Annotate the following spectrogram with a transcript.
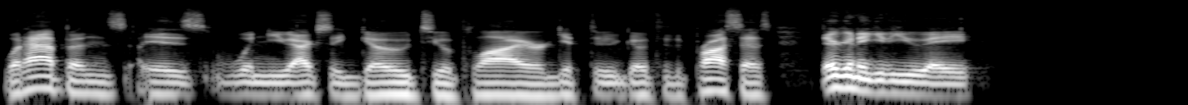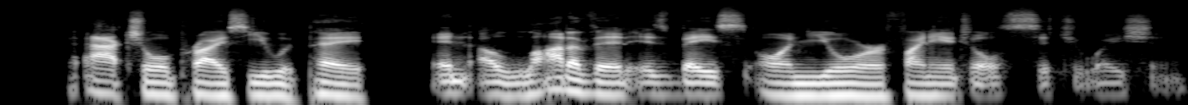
what happens is when you actually go to apply or get to go through the process, they're going to give you a actual price you would pay. And a lot of it is based on your financial situation.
